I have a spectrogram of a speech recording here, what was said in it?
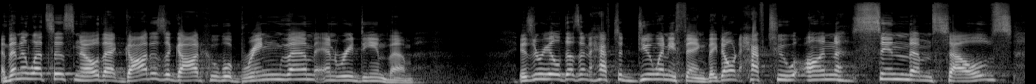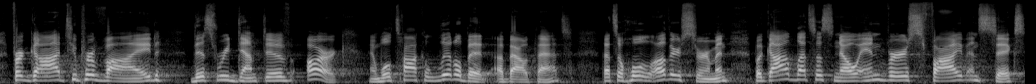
And then it lets us know that God is a God who will bring them and redeem them. Israel doesn't have to do anything. They don't have to unsin themselves for God to provide this redemptive arc. And we'll talk a little bit about that. That's a whole other sermon. But God lets us know in verse 5 and 6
